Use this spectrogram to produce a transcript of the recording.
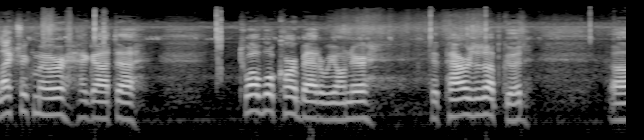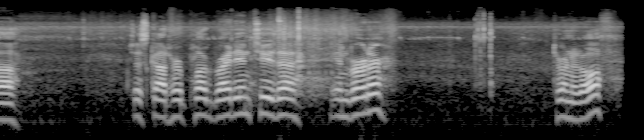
electric mower. I got a 12 volt car battery on there. It powers it up good. Uh, just got her plugged right into the inverter. Turn it off.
